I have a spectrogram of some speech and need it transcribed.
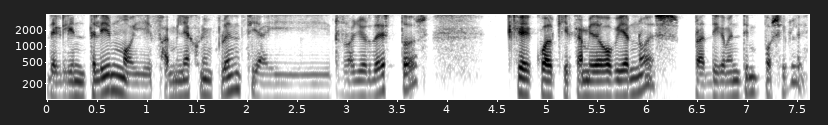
de clientelismo y familias con influencia y rollos de estos que cualquier cambio de gobierno es prácticamente imposible,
